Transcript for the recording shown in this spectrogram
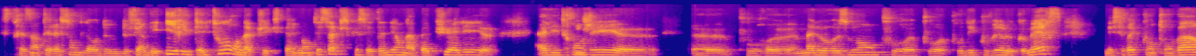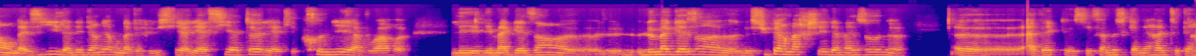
c'est très intéressant de, de, faire des e-retail tours. On a pu expérimenter ça puisque cette année, on n'a pas pu aller à l'étranger pour, malheureusement pour, pour, pour découvrir le commerce. Mais c'est vrai que quand on va en Asie, l'année dernière, on avait réussi à aller à Seattle et être les premiers à voir les, magasins, euh, le, magasin, euh, le supermarché d'Amazon euh, avec ses fameuses caméras, etc.,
